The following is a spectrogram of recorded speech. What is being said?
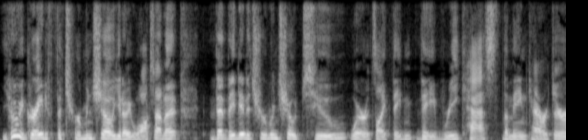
You know, it'd be great if the Truman Show. You know, he walks out of it. That they did a Truman Show two, where it's like they they recast the main character.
